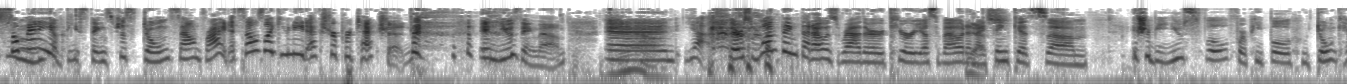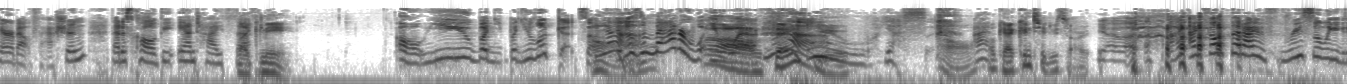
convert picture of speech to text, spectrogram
So many of these things just don't sound right. It sounds like you need extra protection in using them. And yeah. there's one thing that I was rather curious about, and I Yes. think it's, um, it should be useful for people who don't care about fashion. That is called the anti-theft. Like me. Oh, you, but but you look good, so Oh. it doesn't matter what you oh, wear. thank you. Ooh, yes. Oh, I- okay. Continue. Sorry. Yeah, uh, I, I felt that I've recently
